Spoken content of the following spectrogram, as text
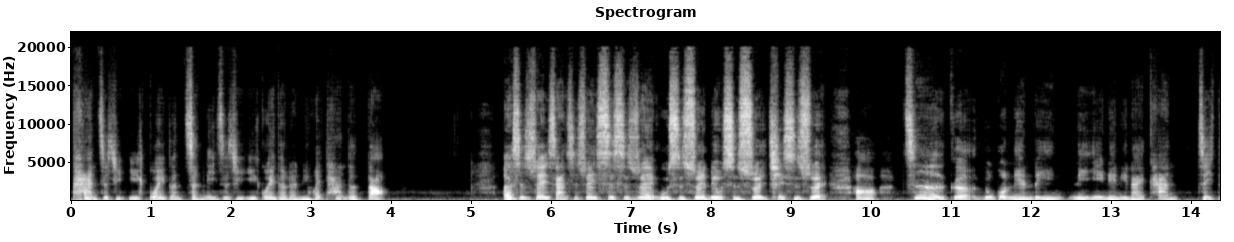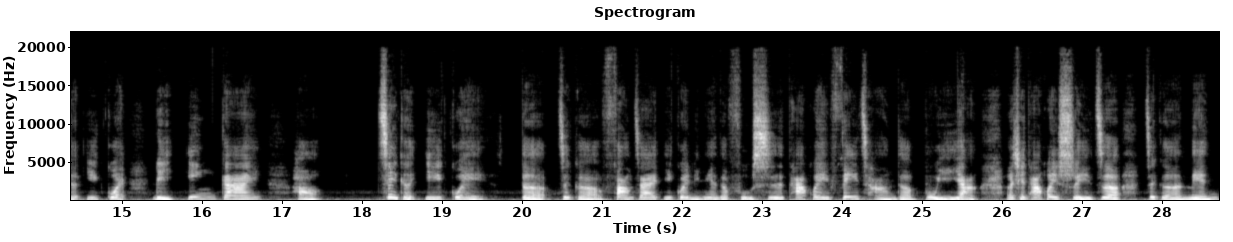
看自己衣柜跟整理自己衣柜的人，你会看得到，二十岁、三十岁、四十岁、五十岁、六十岁、七十岁，啊，这个如果年龄你一年你来看自己的衣柜，你应该好这个衣柜。的这个放在衣柜里面的服饰，它会非常的不一样，而且它会随着这个年，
